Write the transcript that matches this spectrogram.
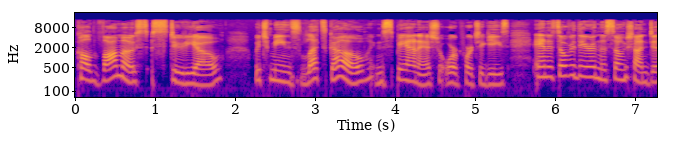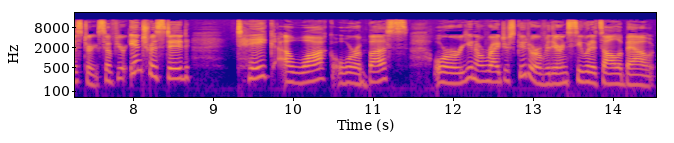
called Vamos Studio which means let's go in Spanish or Portuguese. And it's over there in the Songshan district. So if you're interested, take a walk or a bus or, you know, ride your scooter over there and see what it's all about.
